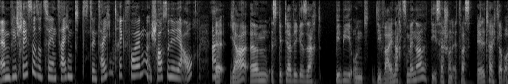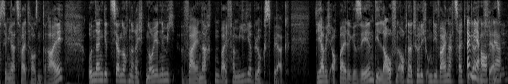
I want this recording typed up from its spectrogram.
Ähm, wie stehst du so zu den, Zeichen, zu den Zeichentrickfolgen? Schaust du dir die auch an? Äh, ja, ähm, es gibt ja, wie gesagt, Bibi und die Weihnachtsmänner, die ist ja schon etwas älter, ich glaube aus dem Jahr 2003. Und dann gibt es ja noch eine recht neue, nämlich Weihnachten bei Familie Blocksberg. Die habe ich auch beide gesehen. Die laufen auch natürlich um die Weihnachtszeit wieder mir im auch, Fernsehen.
